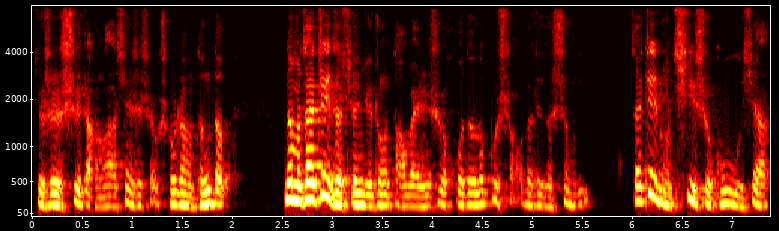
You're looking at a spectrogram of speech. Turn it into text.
就是市长啊、县市首首长等等。那么在这次选举中，党外人士获得了不少的这个胜利。在这种气势鼓舞下，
